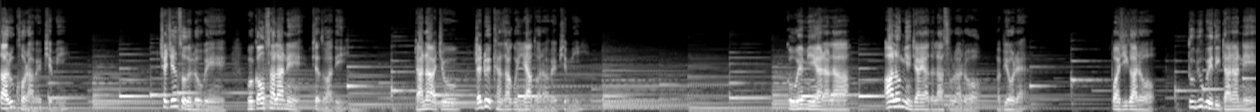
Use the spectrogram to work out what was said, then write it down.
တာရုခေါ်တာပဲဖြစ်မိချက်ချင်းဆိုသလိုပင်ဝက်ကောင်းဆာလာနှင့်ဖြတ်သွားသည်ဒါနအကျိုးလက်တွေ့ခံစား권ရသွားတာပဲဖြစ်မိကိုယ်ပဲမြင်ရတာလားအားလုံးမြင်ကြရသလားဆိုတာတော့မပြောတတ်။ပွားကြီးကတော့သူပြုပေသည့်ဒါနနှင့်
